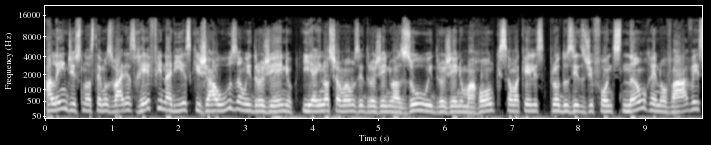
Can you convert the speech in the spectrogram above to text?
Além disso, nós temos várias refinarias que já usam hidrogênio e aí nós chamamos hidrogênio azul, hidrogênio marrom, que são aqueles produzidos de fontes não renováveis.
